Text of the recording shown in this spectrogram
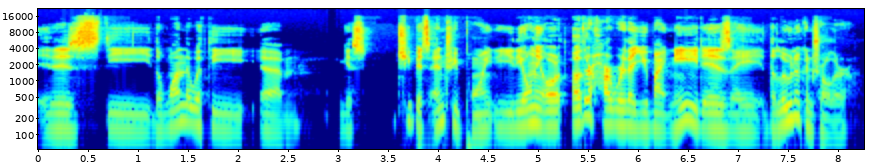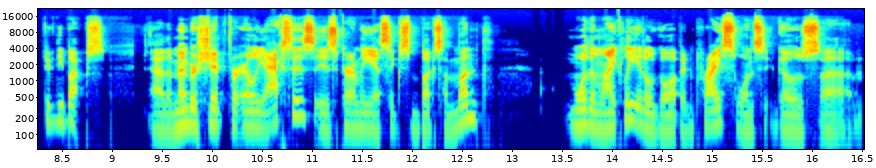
It is the the one that with the um, I guess cheapest entry point. The only other hardware that you might need is a the Luna controller, fifty bucks. Uh, the membership for early access is currently at six bucks a month. More than likely, it'll go up in price once it goes um,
